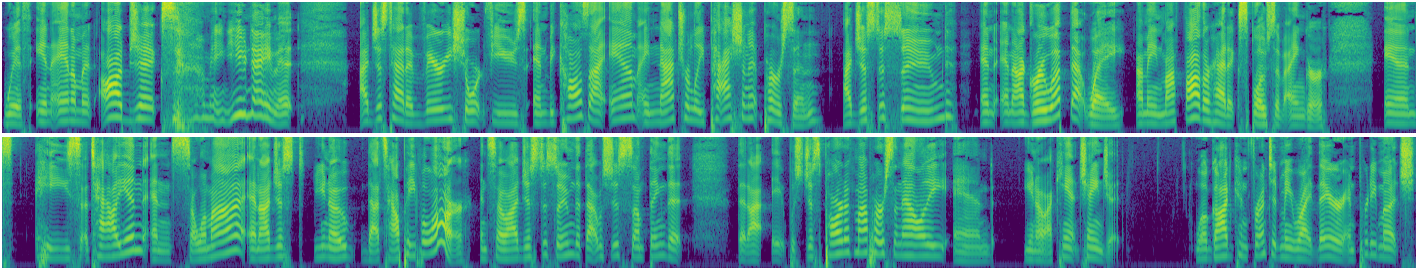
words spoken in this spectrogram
with inanimate objects. I mean, you name it. I just had a very short fuse. And because I am a naturally passionate person, I just assumed, and, and I grew up that way. I mean, my father had explosive anger. And he's Italian and so am I and I just you know that's how people are and so I just assumed that that was just something that that I it was just part of my personality and you know I can't change it. Well, God confronted me right there and pretty much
